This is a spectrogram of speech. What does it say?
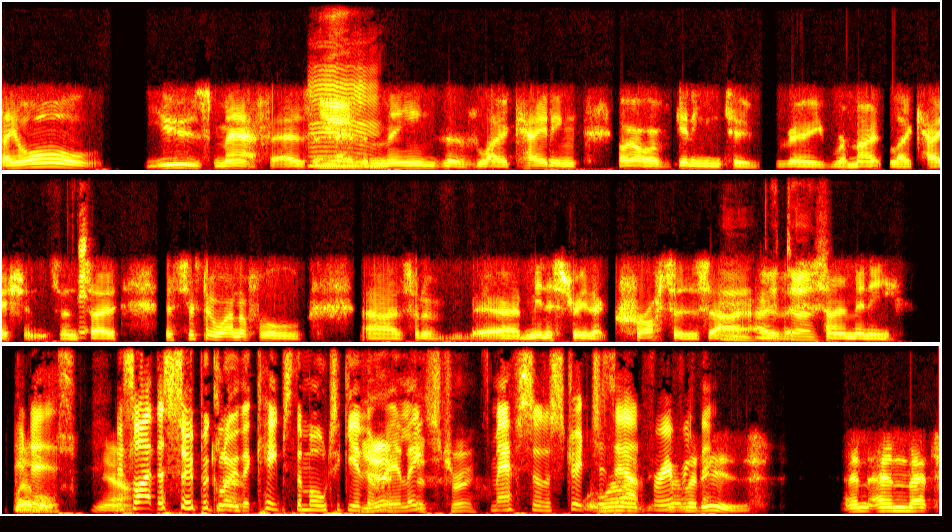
they all use MAF as, as a means of locating or of getting into very remote locations. And so it's just a wonderful uh, sort of uh, ministry that crosses uh, Mm, over so many It levels. is. Yeah. It's like the super glue that keeps them all together, yeah, really. that's true. MAF sort of stretches well, out it- for well, everything. it is. And and that's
